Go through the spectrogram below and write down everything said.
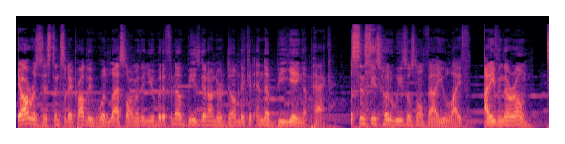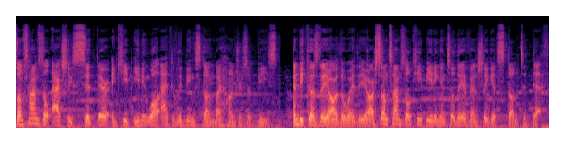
They are resistant so they probably would last longer than you, but if enough bees get on their dome they could end up being a pack. Since these hood weasels don't value life, not even their own, sometimes they'll actually sit there and keep eating while actively being stung by hundreds of bees. And because they are the way they are, sometimes they'll keep eating until they eventually get stung to death.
